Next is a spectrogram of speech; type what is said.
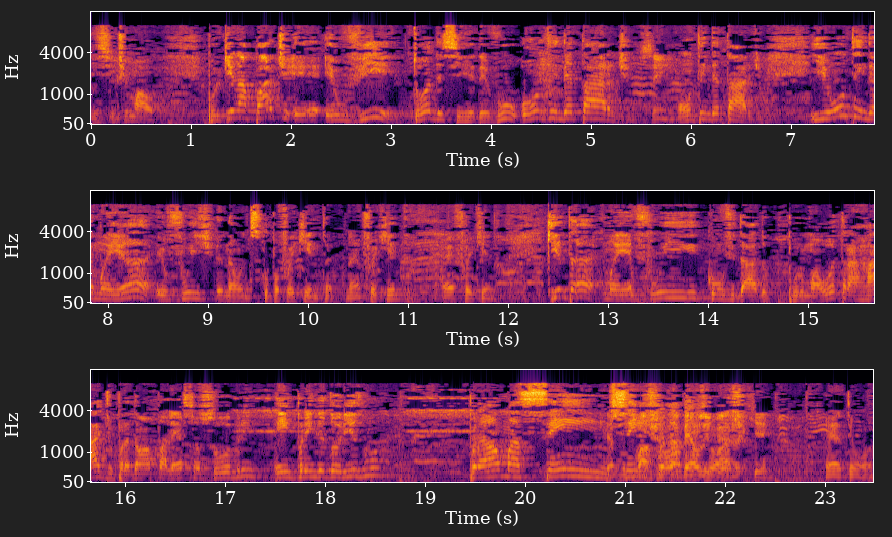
me senti mal. Porque na parte. Eu vi todo esse rendezvous ontem de tarde. Sim. Ontem de tarde. E ontem de manhã eu fui. Não, desculpa, foi quinta, né? Foi quinta? É, foi quinta. Quinta manhã eu fui convidado por uma outra rádio para dar uma palestra sobre empreendedorismo para umas 100, Temos 100 uma jovens. Eu acho. aqui. É, tem um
